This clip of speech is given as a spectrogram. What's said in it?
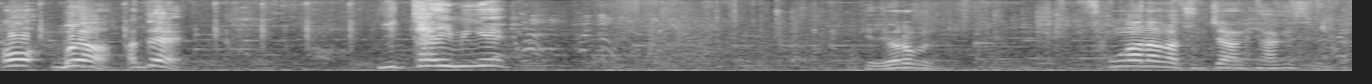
어 뭐야? 안돼. 이 타이밍에? 오케이 여러분 송하나가 죽지 않게 하겠습니다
